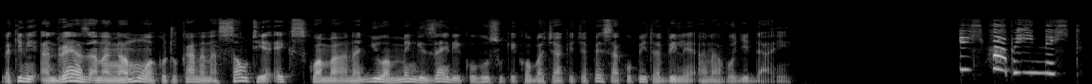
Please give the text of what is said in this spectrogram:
lakini andreas anang'amua kutokana na sauti ya x kwamba anajua mengi zaidi kuhusu kikoba chake cha pesa kupita vile anavyojidai Ich habe ihn nicht.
